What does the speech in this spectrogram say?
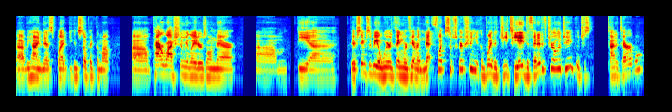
uh, behind this, but you can still pick them up. Um, Power Wash Simulator's on there. Um, the uh, there seems to be a weird thing where if you have a Netflix subscription, you can play the GTA Definitive Trilogy, which is kind of terrible.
